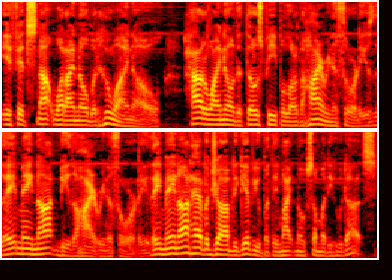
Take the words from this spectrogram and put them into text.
if it's not what I know but who I know, how do I know that those people are the hiring authorities? They may not be the hiring authority. They may not have a job to give you, but they might know somebody who does.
